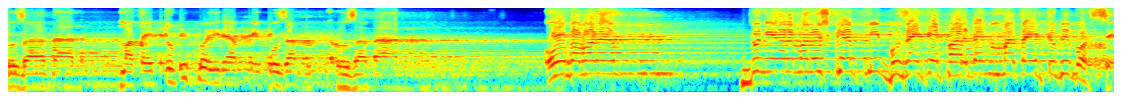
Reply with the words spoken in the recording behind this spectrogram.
রোজাদার, মাথায় টুপি পইরে আপনি বোঝান রোজাদার। ও বাবারা, দুনিয়ার মানুষকে আপনি বুঝাইতে পারবেন মাথায় টুপি পড়ছে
